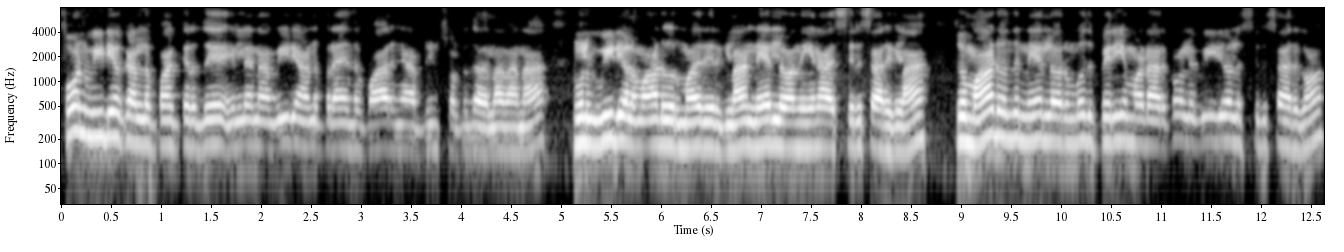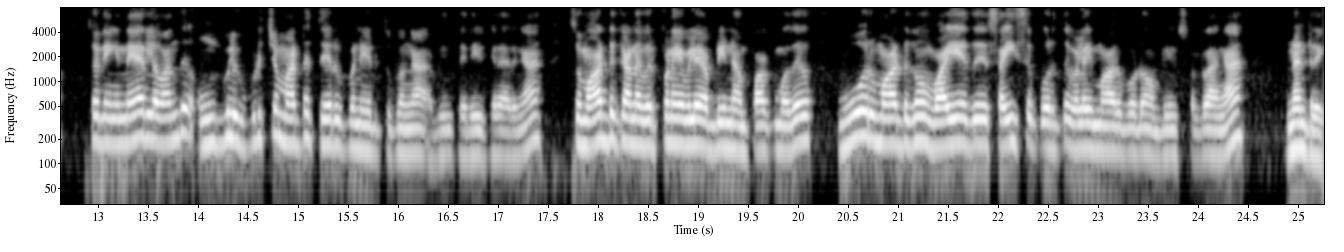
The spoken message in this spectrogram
ஃபோன் வீடியோ காலில் பார்க்குறது இல்லை நான் வீடியோ அனுப்புகிறேன் இதை பாருங்கள் அப்படின்னு சொல்கிறது அதெல்லாம் வேணாம். உங்களுக்கு வீடியோவில் மாடு ஒரு மாதிரி இருக்கலாம் நேரில் வந்தீங்கன்னா அது சிறுசாக இருக்கலாம். ஸோ மாடு வந்து நேரில் வரும்போது பெரிய மாடாக இருக்கும் இல்லை வீடியோவில் சிறுசாக இருக்கும். ஸோ நீங்கள் நேரில் வந்து உங்களுக்கு பிடிச்ச மாட்டை தேர்வு பண்ணி எடுத்துக்கோங்க அப்படின்னு தெரிவிக்கிறாருங்க. ஸோ மாட்டுக்கான விற்பனை விலை அப்படின்னு நான் பார்க்கும்போது ஒவ்வொரு மாட்டுக்கும் வயது சைஸை பொறுத்து விலை மாறுபடும் அப்படின்னு சொல்கிறாங்க நன்றி.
